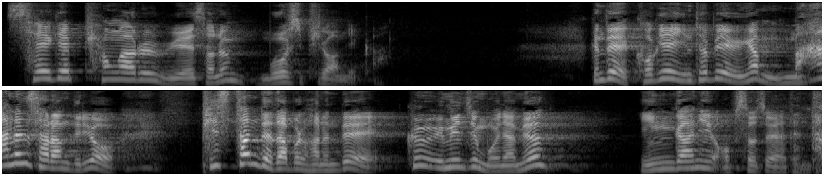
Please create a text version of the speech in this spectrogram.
세계 평화를 위해서는 무엇이 필요합니까? 근데 거기에 인터뷰에 응한 많은 사람들이요 비슷한 대답을 하는데 그 의미는 뭐냐면 인간이 없어져야 된다.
